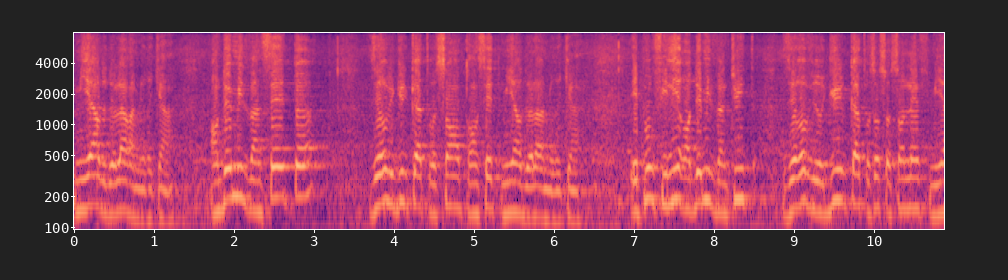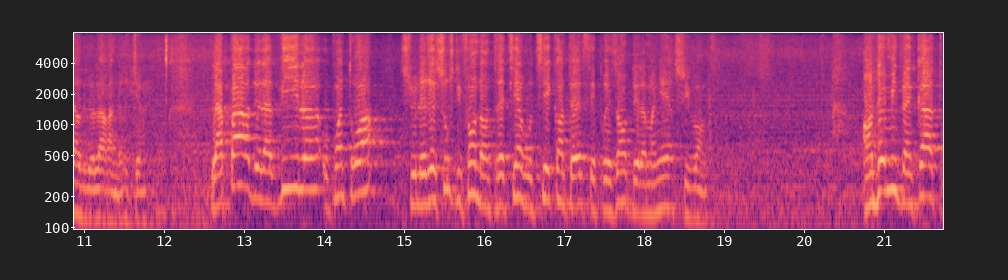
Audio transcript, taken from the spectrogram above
milliards de dollars américains. En 2027, 0,437 milliards de dollars américains. Et pour finir, en 2028, 0,469 milliards de dollars américains. La part de la ville, au point 3, sur les ressources du fonds d'entretien routier, quant à elle, se présente de la manière suivante. En 2024,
